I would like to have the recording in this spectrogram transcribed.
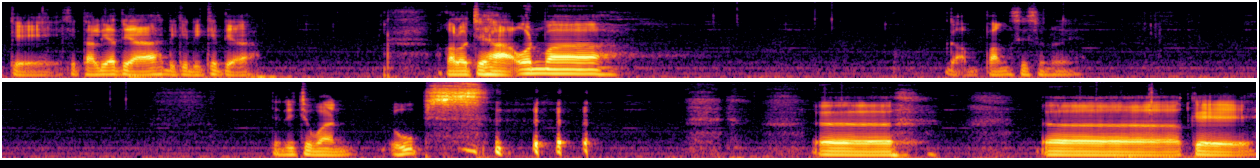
Oke, kita lihat ya dikit-dikit ya. Kalau CH on mah gampang sih sebenarnya. Jadi cuman ups. uh, uh, oke. Okay.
